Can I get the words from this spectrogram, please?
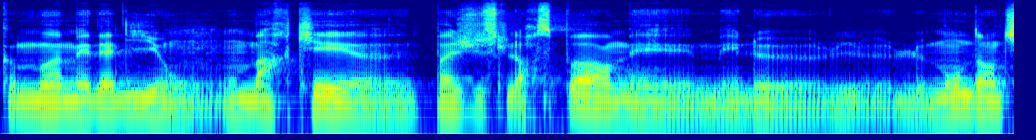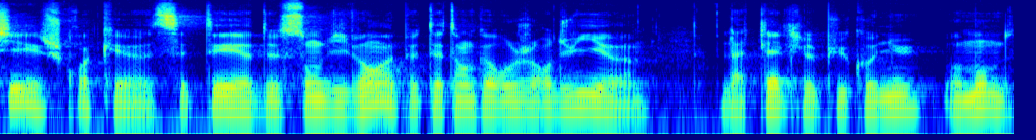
comme Mohamed Ali ont, ont marqué euh, pas juste leur sport, mais, mais le, le- le monde entier. Je crois que c'était de son vivant, et peut-être encore aujourd'hui, euh, l'athlète le plus connu au monde.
